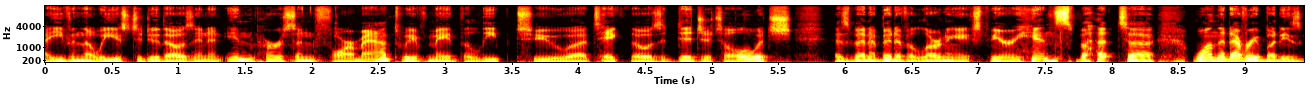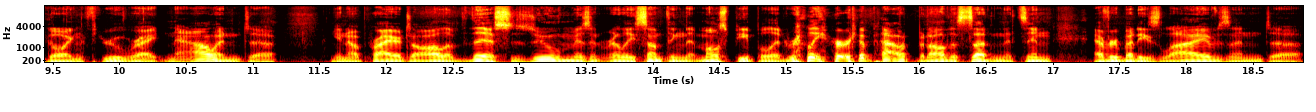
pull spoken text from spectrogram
Uh, even though we used to do those in an in person format, we've made the leap to uh, take those digital, which has been a bit of a learning experience, but uh, one that everybody's going through right now. And you know, prior to all of this, Zoom isn't really something that most people had really heard about, but all of a sudden it's in everybody's lives, and uh,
